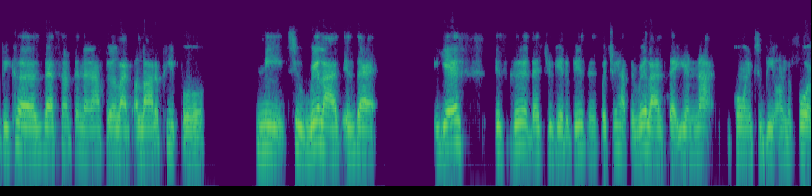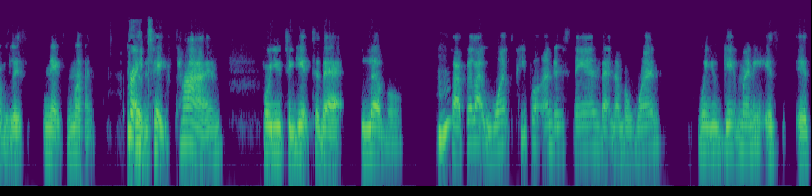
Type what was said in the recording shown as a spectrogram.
because that's something that I feel like a lot of people need to realize is that yes, it's good that you get a business, but you have to realize that you're not going to be on the Forbes list next month Right. it takes time for you to get to that level. Mhm. So I feel like once people understand that number one, when you get money, it's it's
